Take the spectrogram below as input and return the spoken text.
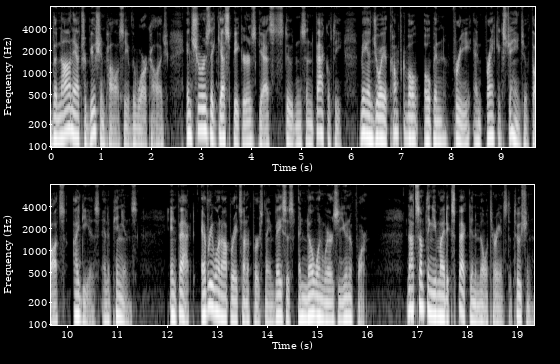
The non attribution policy of the War College ensures that guest speakers, guests, students, and faculty may enjoy a comfortable, open, free, and frank exchange of thoughts, ideas, and opinions. In fact, everyone operates on a first name basis and no one wears a uniform. Not something you might expect in a military institution.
